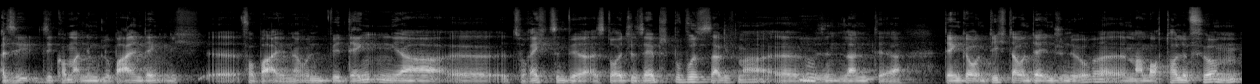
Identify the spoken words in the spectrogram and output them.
Also Sie, Sie kommen an dem globalen Denken nicht äh, vorbei. Ne? Und wir denken ja, äh, zu Recht sind wir als Deutsche selbstbewusst, sage ich mal. Äh, mhm. Wir sind ein Land der Denker und Dichter und der Ingenieure, ähm, haben auch tolle Firmen.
